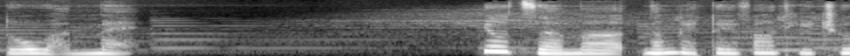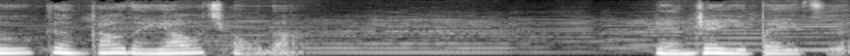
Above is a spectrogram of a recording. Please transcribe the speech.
多完美。又怎么能给对方提出更高的要求呢？人这一辈子，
